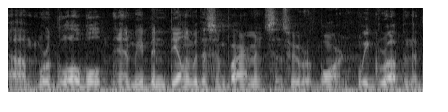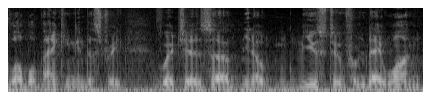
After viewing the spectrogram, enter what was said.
Um, we're global, and we've been dealing with this environment since we were born. We grew up in the global banking industry, which is, uh, you know, used to from day one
